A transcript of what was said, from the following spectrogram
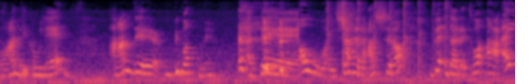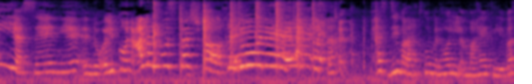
وعندك. أولاد؟ عندي ببطني قد إيه؟ أول شهر عشرة بقدر أتوقع أي ثانية إنه الكم على المستشفى خذوني بحس ديما رح تكون من هول الأمهات اللي بس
